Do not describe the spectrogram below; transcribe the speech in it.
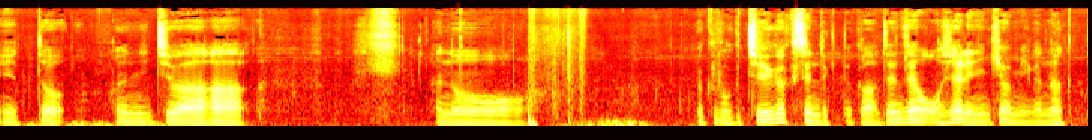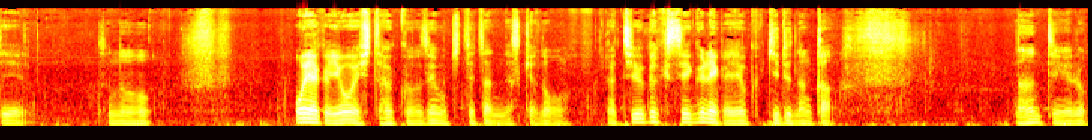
えっとこんにちは。あのよく僕中学生の時とか全然おしゃれに興味がなくてその親が用意した服を全部着てたんですけど中学生ぐらいがよく着るなんかなんていうの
